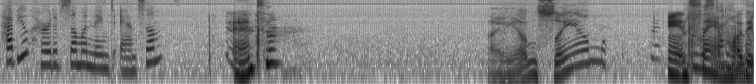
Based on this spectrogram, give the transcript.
have you heard of someone named Ansem? Ansem? Ansem? Sam? Sam, how they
